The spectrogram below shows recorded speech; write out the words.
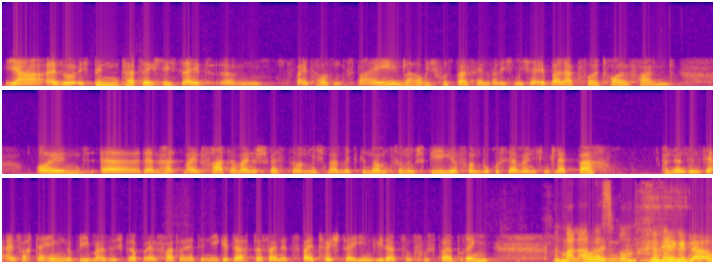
Ja, also ich bin tatsächlich seit ähm, 2002, glaube ich, Fußballfan, weil ich Michael Ballack voll toll fand. Und äh, dann hat mein Vater meine Schwester und mich mal mitgenommen zu einem Spiel hier von Borussia Mönchengladbach. Und dann sind wir einfach da hängen geblieben. Also ich glaube, mein Vater hätte nie gedacht, dass seine zwei Töchter ihn wieder zum Fußball bringen. Mal andersrum. Und, ja, genau.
